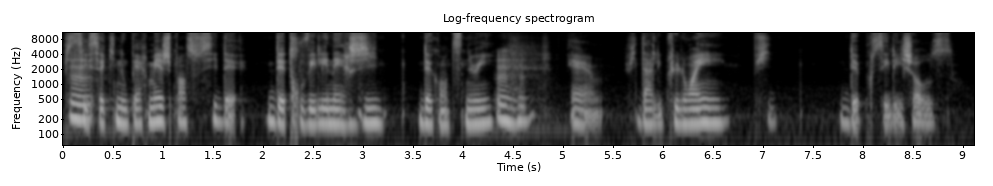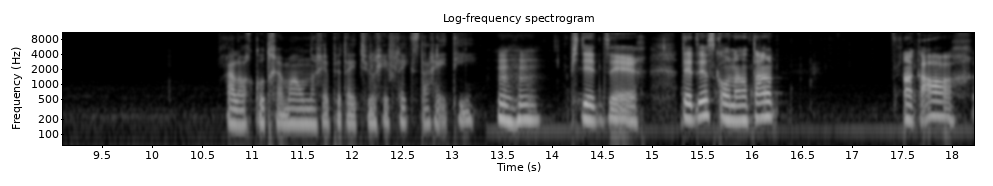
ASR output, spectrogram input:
puis mm. c'est ce qui nous permet, je pense aussi, de, de trouver l'énergie de continuer, mm -hmm. euh, puis d'aller plus loin, puis de pousser les choses. Alors qu'autrement, on aurait peut-être eu le réflexe d'arrêter. Mm -hmm. Puis de dire, de dire ce qu'on entend encore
